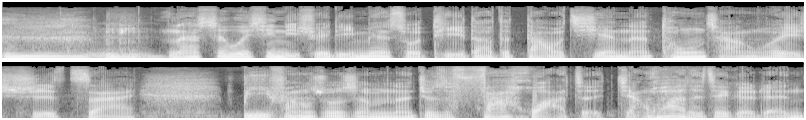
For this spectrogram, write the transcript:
嗯嗯，那社会心理学里面所提到的道歉呢，通常会是在，比方说什么呢？就是发话者讲话的这个人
